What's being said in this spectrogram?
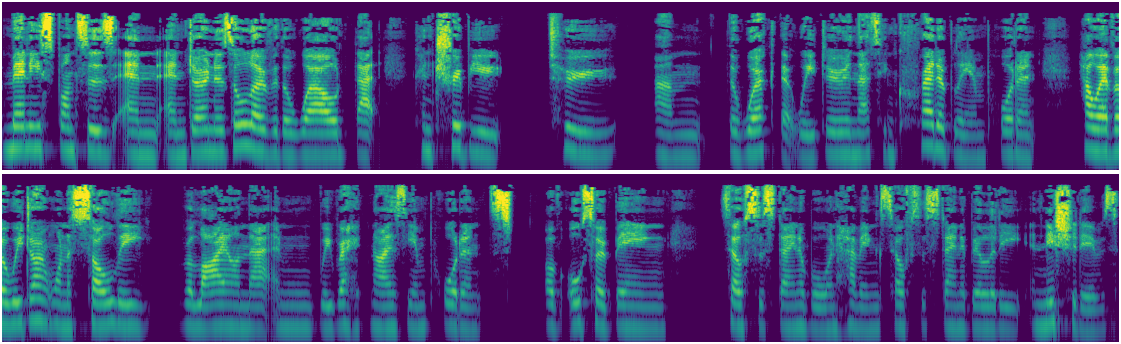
many sponsors and, and donors all over the world that contribute to um, the work that we do, and that's incredibly important. However, we don't want to solely rely on that, and we recognise the importance of also being self sustainable and having self sustainability initiatives.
